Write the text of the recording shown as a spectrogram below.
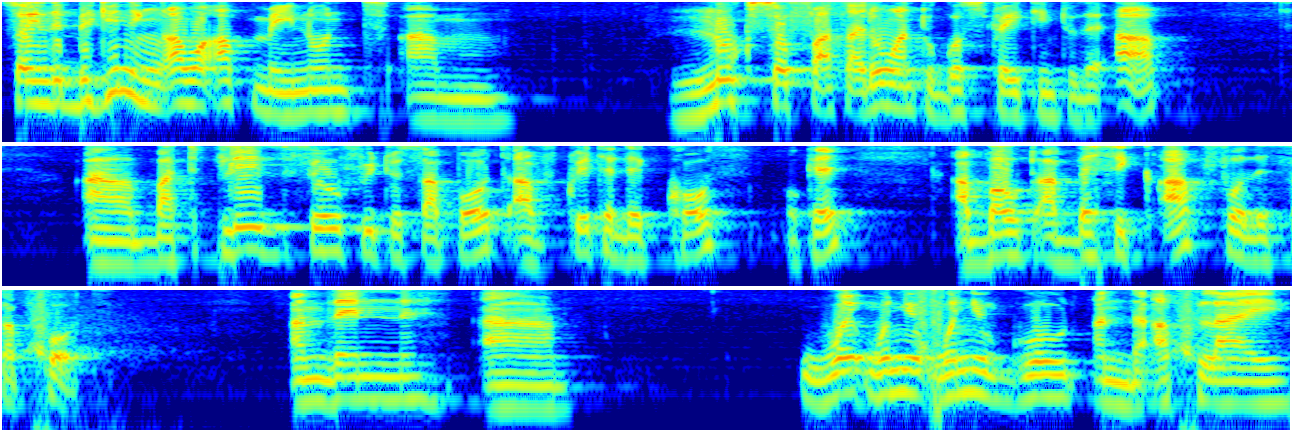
So in the beginning, our app may not um, look so fast. I don't want to go straight into the app. Uh, but please feel free to support. I've created a course, okay, about a basic app for the support. And then uh, when, when you when you go and apply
